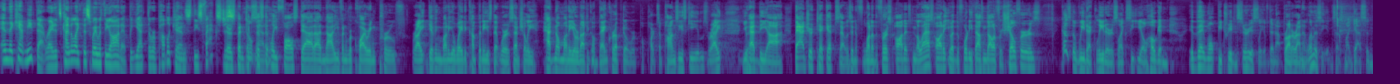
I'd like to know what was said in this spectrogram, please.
And they can't meet that, right? It's kind of like this way with the audit, but yet the Republicans, these facts just There's been consistently false data, not even requiring proof, right? Giving money away to companies that were essentially had no money or about to go bankrupt or were parts of Ponzi schemes, right? You had the uh, Badger tickets. That was in one of the first audits. In the last audit, you had the $40,000 for chauffeurs. Because the WEDEC leaders like CEO Hogan, they won't be treated seriously if they're not brought around in limousines. That's my guess. And,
